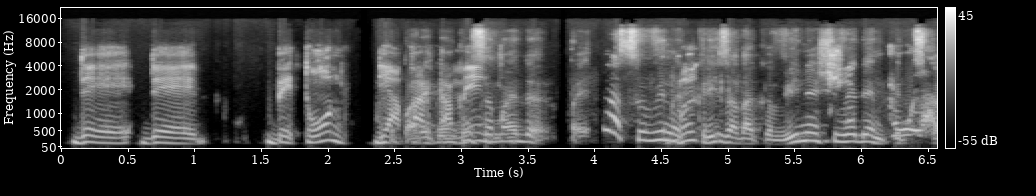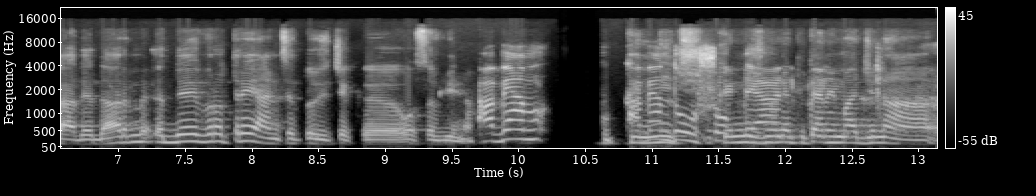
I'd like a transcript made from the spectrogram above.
de, de beton, de se pare că încă apartament. se mai dă. Păi da, să vină Bă, criza dacă vine și vedem cât pula. scade, dar de vreo trei ani se tot zice că o să vină. Aveam, Când Aveam nici, 28 când de nici nu ani ne puteam când- imagina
